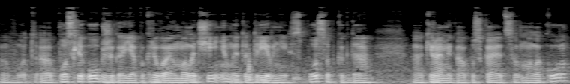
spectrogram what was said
Вот. А после обжига я покрываю молочением, это древний способ, когда а, керамика опускается в молоко,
